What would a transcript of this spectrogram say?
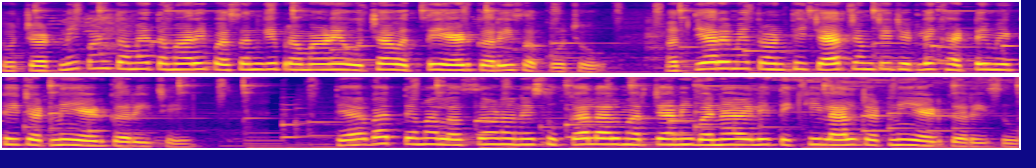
તો ચટણી પણ તમે તમારી પસંદગી પ્રમાણે ઓછા વત્તે એડ કરી શકો છો. અત્યારે મેં ત્રણથી ચાર ચમચી જેટલી ખાટી મીઠી ચટણી એડ કરી છે. ત્યારબાદ તેમાં લસણ અને સૂકા લાલ મરચાંની બનાવેલી તીખી લાલ ચટણી એડ કરીશું.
